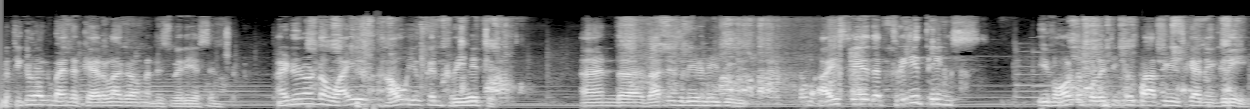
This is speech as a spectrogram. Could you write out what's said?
particularly by the Kerala government, is very essential. I do not know why, how you can create it. And uh, that is really the. So I say that three things, if all the political parties can agree.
